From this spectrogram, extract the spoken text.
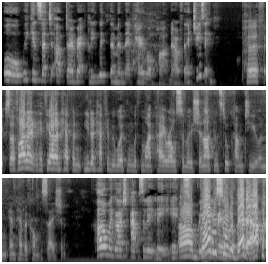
or we can set it up directly with them and their payroll partner of their choosing. Perfect. So if I don't, if you don't happen, you don't have to be working with my payroll solution. I can still come to you and, and have a conversation. Oh my gosh, absolutely! It's oh, I'm really glad we sorted that out.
